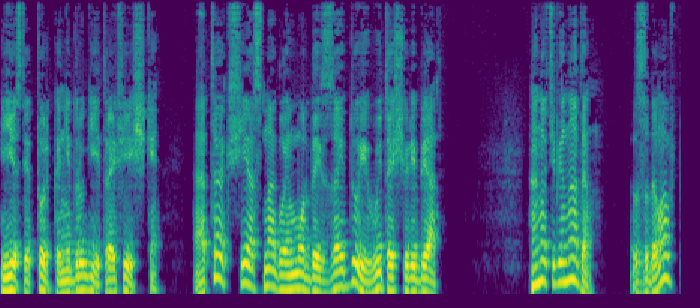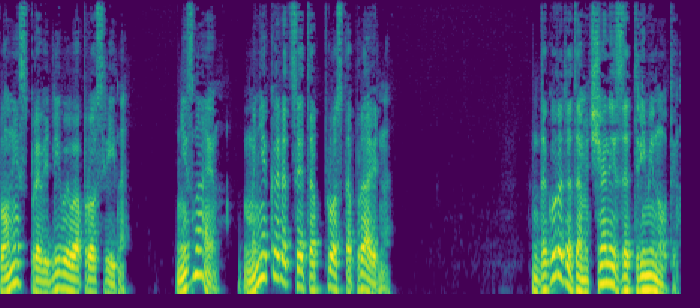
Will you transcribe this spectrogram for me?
если только не другие трофейщики? А так я с наглой мордой зайду и вытащу ребят. Оно тебе надо? Задала вполне справедливый вопрос Рина. Не знаю, мне кажется, это просто правильно. До города домчались за три минуты.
